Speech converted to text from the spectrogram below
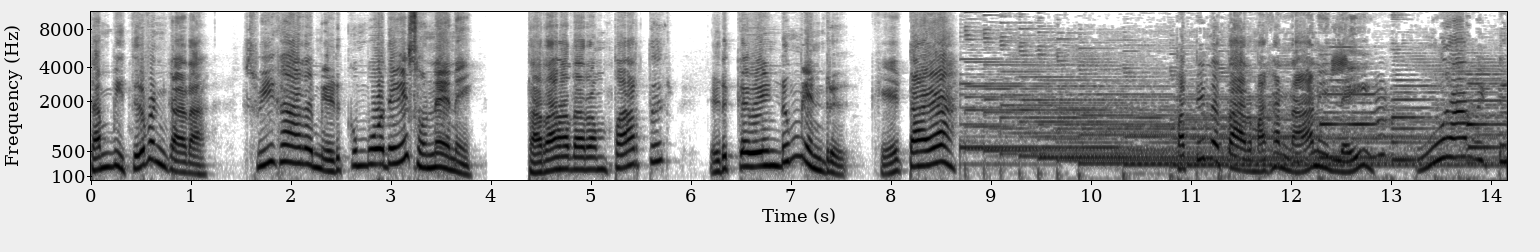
தம்பி திருவன்காடா ஸ்வீகாரம் எடுக்கும்போதே சொன்னேனே தராதரம் பார்த்து எடுக்க வேண்டும் என்று கேட்டாயா? பட்டினத்தார் மகன் நான் இல்லை ஊரான் விட்டு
